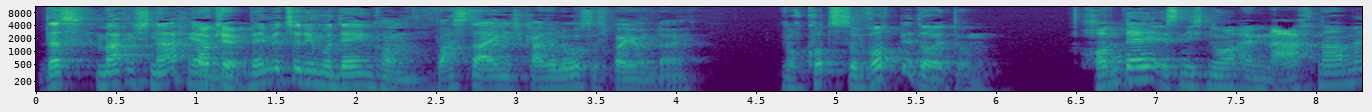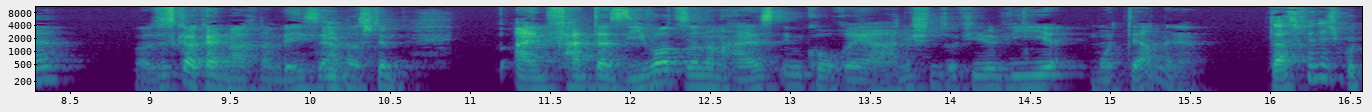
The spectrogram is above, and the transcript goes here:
Das mache ich nachher, Okay. wenn wir zu den Modellen kommen, was da eigentlich gerade los ist bei Hyundai. Noch kurz zur Wortbedeutung. Hyundai ist nicht nur ein Nachname, das ist gar kein Nachname, der hieß ja anders, stimmt. Ein Fantasiewort, sondern heißt im Koreanischen so viel wie moderne. Das finde ich gut.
